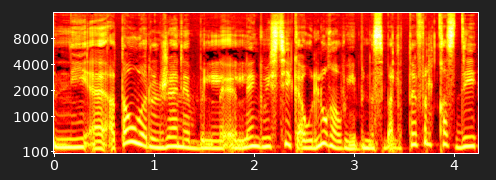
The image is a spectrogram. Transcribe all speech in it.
إني أطور الجانب اللينغويستيك أو اللغوي بالنسبة للطفل قصدي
